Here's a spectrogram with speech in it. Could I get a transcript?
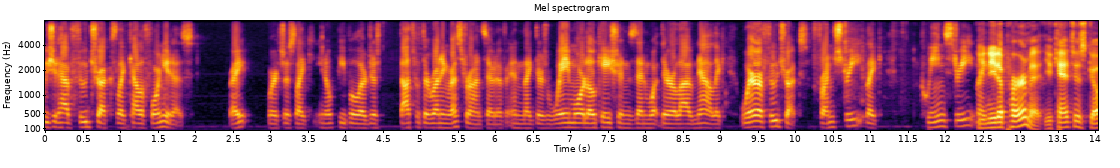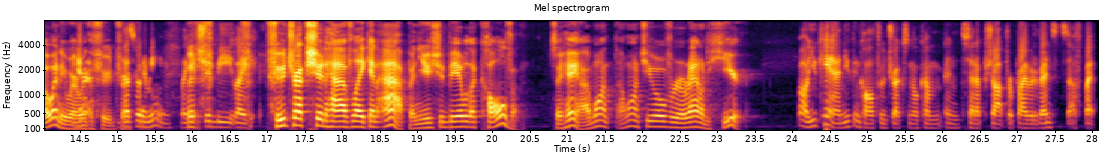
we should have food trucks like California does, right? Where it's just like you know, people are just that's what they're running restaurants out of, and like there's way more locations than what they're allowed now. Like where are food trucks? Front Street, like Queen Street. you need a permit. You can't just go anywhere with a food truck. that's what I mean. Like But it should be like food trucks should have like an app and you should be able to call them say hey i want i want you over around here Well, you can. You can call food trucks and they'll come and set up shop for private events and stuff. But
